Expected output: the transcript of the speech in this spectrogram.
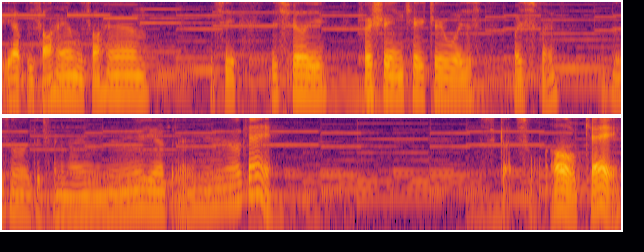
Yep, we saw him, we saw him. Let's see. This really frustrating character was was fun. He was a good friend of mine. The- uh, Okay. Scott Swan. Oh, okay.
